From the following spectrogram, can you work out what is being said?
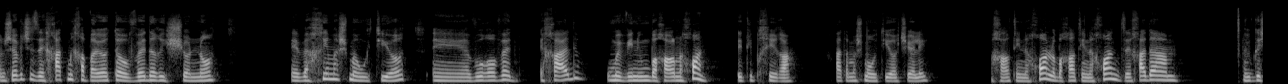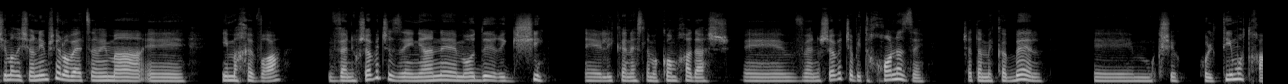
אני חושבת שזה אחת מחוויות העובד הראשונות אה, והכי משמעותיות אה, עבור העובד. אחד, הוא מבין אם הוא בחר נכון, עשיתי בחירה, אחת המשמעותיות שלי. בחרתי נכון, לא בחרתי נכון, זה אחד המפגשים הראשונים שלו בעצם עם, ה, אה, עם החברה, ואני חושבת שזה עניין מאוד רגשי להיכנס למקום חדש, ואני חושבת שהביטחון הזה שאתה מקבל כש... קולטים אותך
